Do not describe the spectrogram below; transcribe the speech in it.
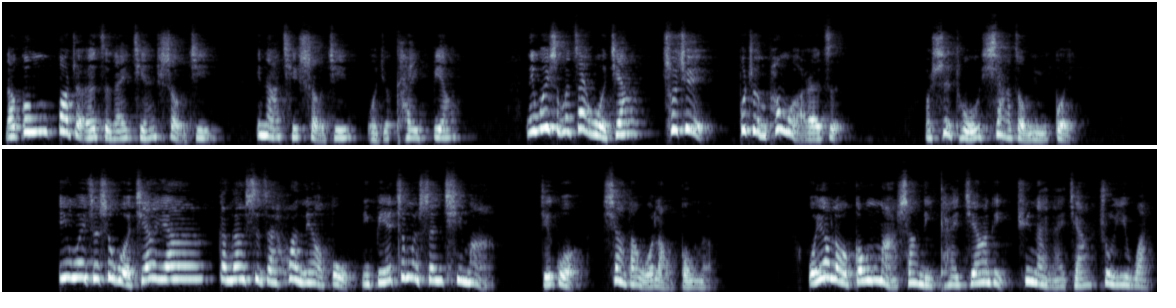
老公抱着儿子来捡手机，一拿起手机我就开飙：“你为什么在我家？出去！”不准碰我儿子！我试图吓走女鬼，因为这是我家呀。刚刚是在换尿布，你别这么生气嘛。结果吓到我老公了，我要老公马上离开家里，去奶奶家住一晚，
